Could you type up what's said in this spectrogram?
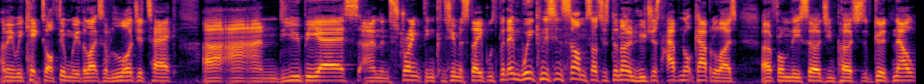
I mean, we kicked off, didn't we, the likes of Logitech uh, and UBS and then strength in consumer staples, but then weakness in some, such as Danone, who just have not capitalized uh, from the surging purchase of goods. Now,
